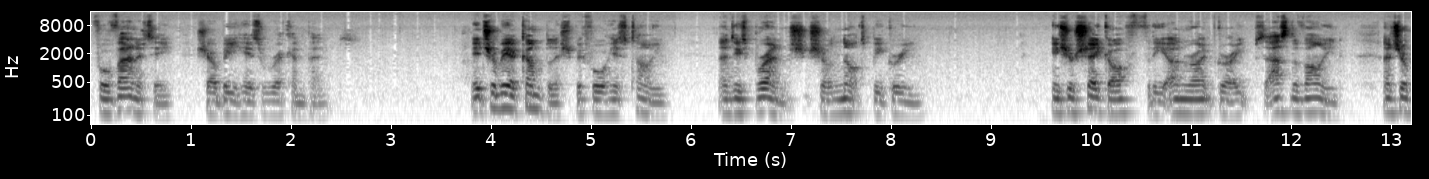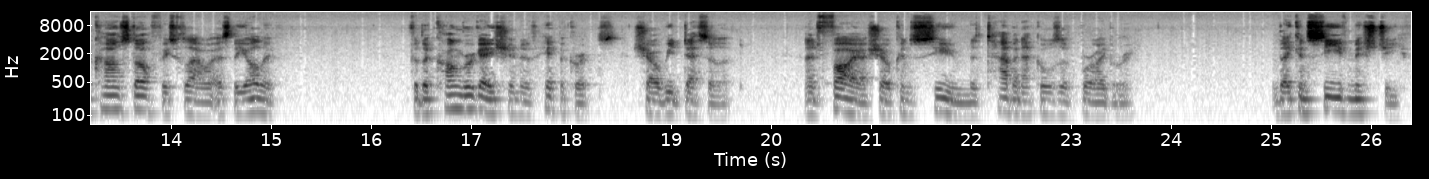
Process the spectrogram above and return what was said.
for vanity shall be his recompense. It shall be accomplished before his time, and his branch shall not be green. He shall shake off the unripe grapes as the vine, and shall cast off his flower as the olive. For the congregation of hypocrites shall be desolate, and fire shall consume the tabernacles of bribery. They conceive mischief,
